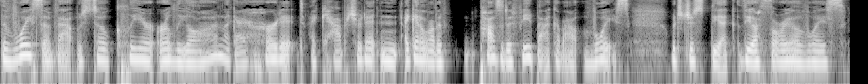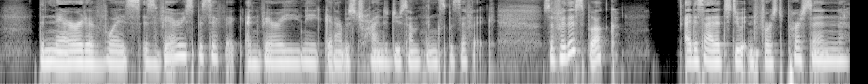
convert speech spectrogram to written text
The voice of that was so clear early on. Like I heard it, I captured it, and I get a lot of positive feedback about voice, which just the, the authorial voice, the narrative voice is very specific and very unique. And I was trying to do something specific. So for this book, I decided to do it in first person,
